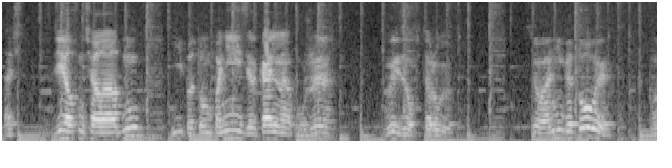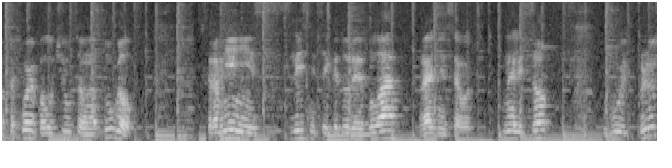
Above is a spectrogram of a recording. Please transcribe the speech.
Значит, сделал сначала одну, и потом по ней зеркально уже вырезал вторую. Все, они готовы. Вот такой получился у нас угол сравнении с лестницей, которая была, разница вот на лицо будет плюс,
